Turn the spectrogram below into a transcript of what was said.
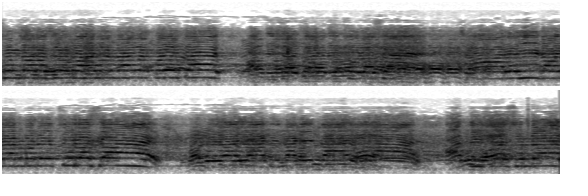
सुंदर असे ड्रायव्हर गाड्या अतिशय चांगले चुरस आहे. चारही गाड्यांमध्ये चुरस आहे. बघूया या ठिकाणी काय होणार. अतिशय सुंदर.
